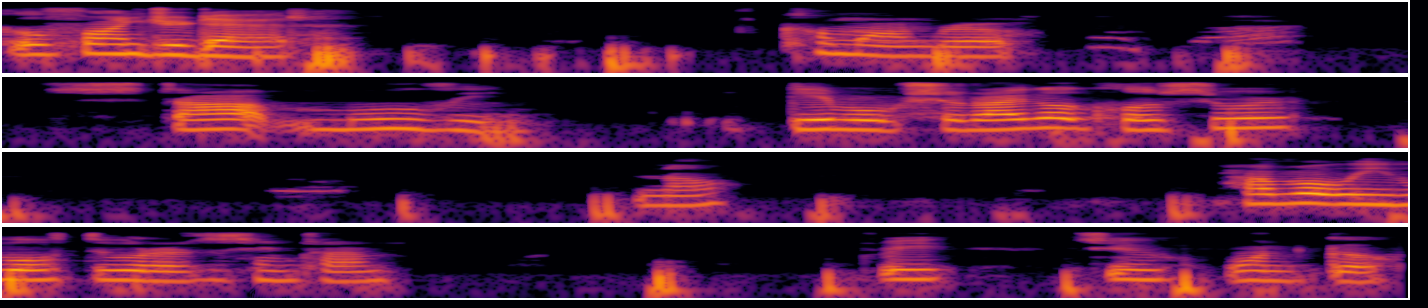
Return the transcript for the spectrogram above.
Go find your dad. Come on, bro. Stop moving. Gabriel, should I go close to her? No? How about we both do it at the same time? Three, two, one, go.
